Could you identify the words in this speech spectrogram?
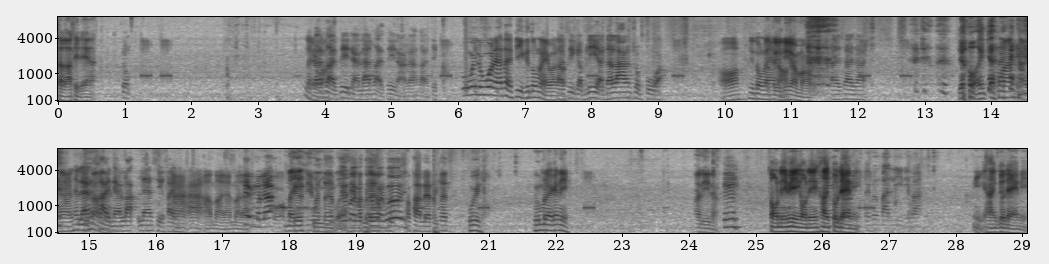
สาราสีแดงอะ ไหนด้านวะสายสี่เนี่ยด้านสายสี่นะด้านสายสี่กูไม่รู้ว่าแลนด์สายสี่คือตรงไหนวะสานะยสี่กับลี่อะด้านล่างชมพูอะอ๋ออยู่ตรงแลนด์เตเหรเดียอมเหรอใช่ใช่ใช่เดี๋ยวหวังจะมาหางานให้แลหรืนอเปล่าไข่เนี่ยละแลนสีไข่อ่าอ่าอ่ามาแล้วมาแล้ว เต็มหมดแล้ว ไม่ที่คุมายเติมว่ะที่มาเติมสะพานแลน้ำเงินอุ้ยฮึมอะไรกันนี่อันนี้น่ะตรงนี้พี่ตรงนี้ข้างตัวแดงนี่ไปเบิ่งบาลีนี่ปะนี่ข้างตัวแดงนี่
